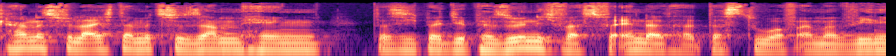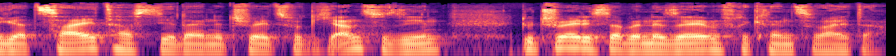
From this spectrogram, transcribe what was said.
kann es vielleicht damit zusammenhängen, dass sich bei dir persönlich was verändert hat, dass du auf einmal weniger Zeit hast, dir deine Trades wirklich anzusehen. Du tradest aber in derselben Frequenz weiter.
